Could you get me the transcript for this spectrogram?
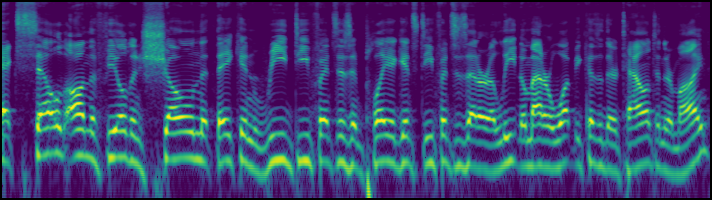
excelled on the field and shown that they can read defenses and play against defenses that are elite no matter what because of their talent and their mind.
